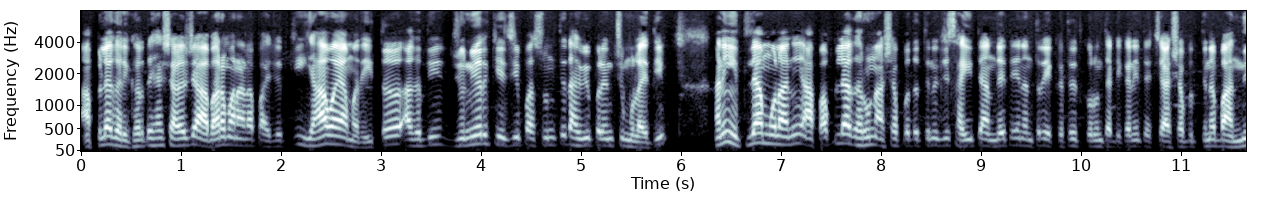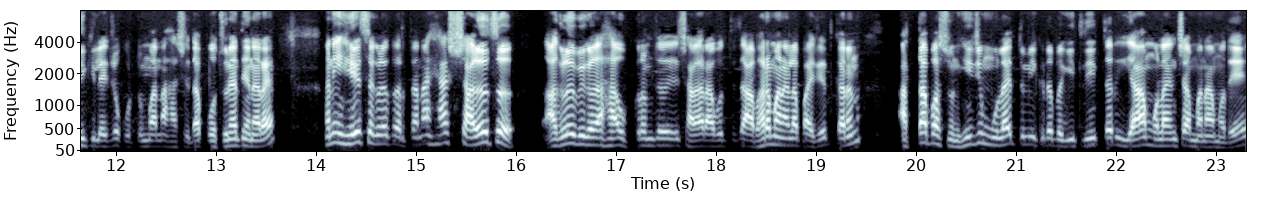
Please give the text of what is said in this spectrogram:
आपल्या घरी खरं तर ह्या शाळेचे आभार मानायला पाहिजेत की ह्या वयामध्ये इथं अगदी ज्युनियर के जी पासून ते दहावी पर्यंतची मुलं आहेत ती आणि इथल्या मुलांनी आपापल्या घरून अशा पद्धतीने जे साहित्य आणले ते नंतर एकत्रित करून त्या ठिकाणी त्याची अशा पद्धतीने बांधणी केली जो कुटुंबांना हा शिदा पोहोचवण्यात येणार आहे. आणि हे सगळं करताना ह्या शाळेचं आगळं वेगळं हा उपक्रम जो शाळा राबवत त्याचा आभार मानायला पाहिजेत. कारण आत्तापासून ही जी मुलं आहेत तुम्ही इकडे बघितली तर या मुलांच्या मनामध्ये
